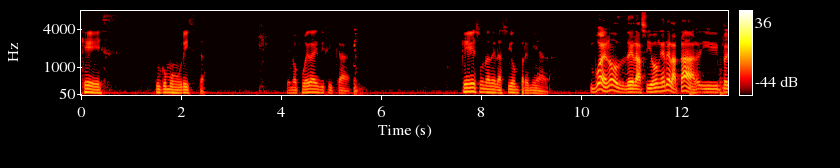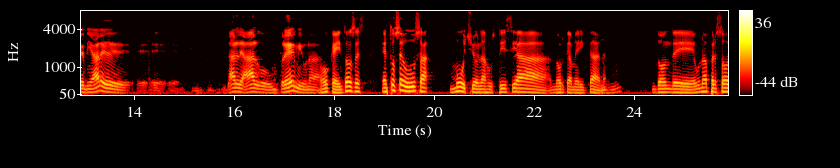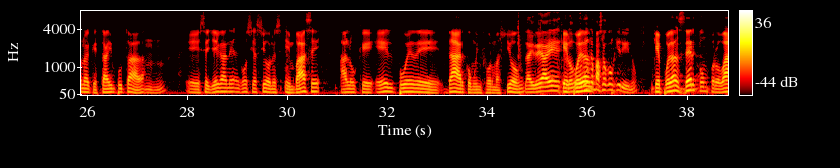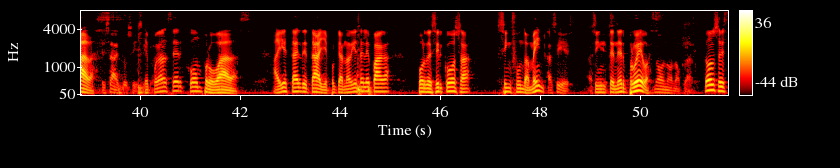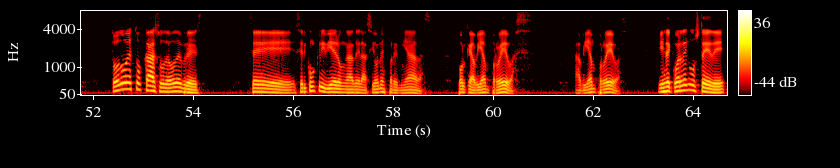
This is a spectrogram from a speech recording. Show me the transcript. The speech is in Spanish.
¿Qué es? Tú como jurista, que no pueda edificar. ¿Qué es una delación premiada? Bueno, delación es delatar y premiar es eh, eh, eh, darle a algo, un premio, una... Ok, entonces, esto se usa mucho en la justicia norteamericana, donde una persona que está imputada se llega a negociaciones en base a lo que él puede dar como información La idea es Que lo, puedan- que pasó con Quirino. que puedan ser comprobadas. Exacto, sí, sí. que claro. puedan ser comprobadas. Ahí está el detalle, porque a nadie se le paga por decir cosas sin fundamento, Así es. así sin es. tener pruebas. No, no, no, claro. Entonces, todos estos casos de Odebrecht se circunscribieron a delaciones premiadas, porque habían pruebas. Habían pruebas. Y recuerden ustedes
